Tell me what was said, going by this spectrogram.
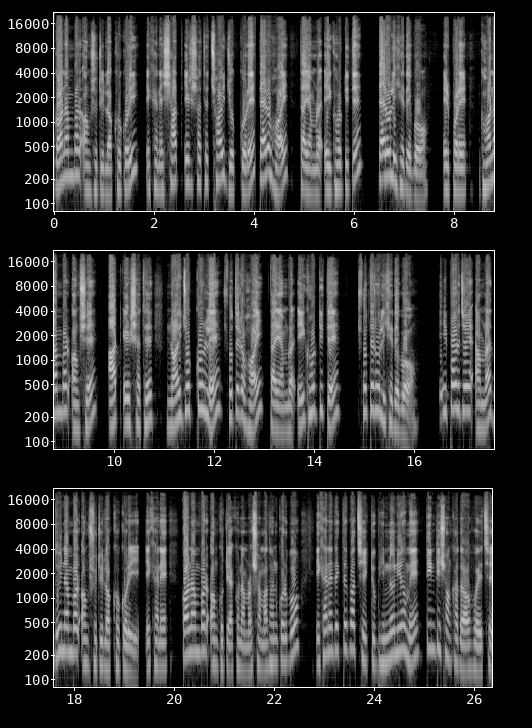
গ নাম্বার অংশটি লক্ষ্য করি, এখানে সাত এর সাথে ছয় যোগ করে তেরো হয়, তাই আমরা এই ঘরটিতে তেরো লিখে দেব। এরপরে ঘ নাম্বার অংশে আট এর সাথে নয় যোগ করলে সতেরো হয়, তাই আমরা এই ঘরটিতে সতেরো লিখে দেব। এই পর্যায়ে আমরা দুই নাম্বার অংশটি লক্ষ্য করি। এখানে ক নাম্বার অঙ্কটি এখন আমরা সমাধান করব। এখানে দেখতে পাচ্ছি একটু ভিন্ন নিয়মে তিনটি সংখ্যা দেওয়া হয়েছে।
